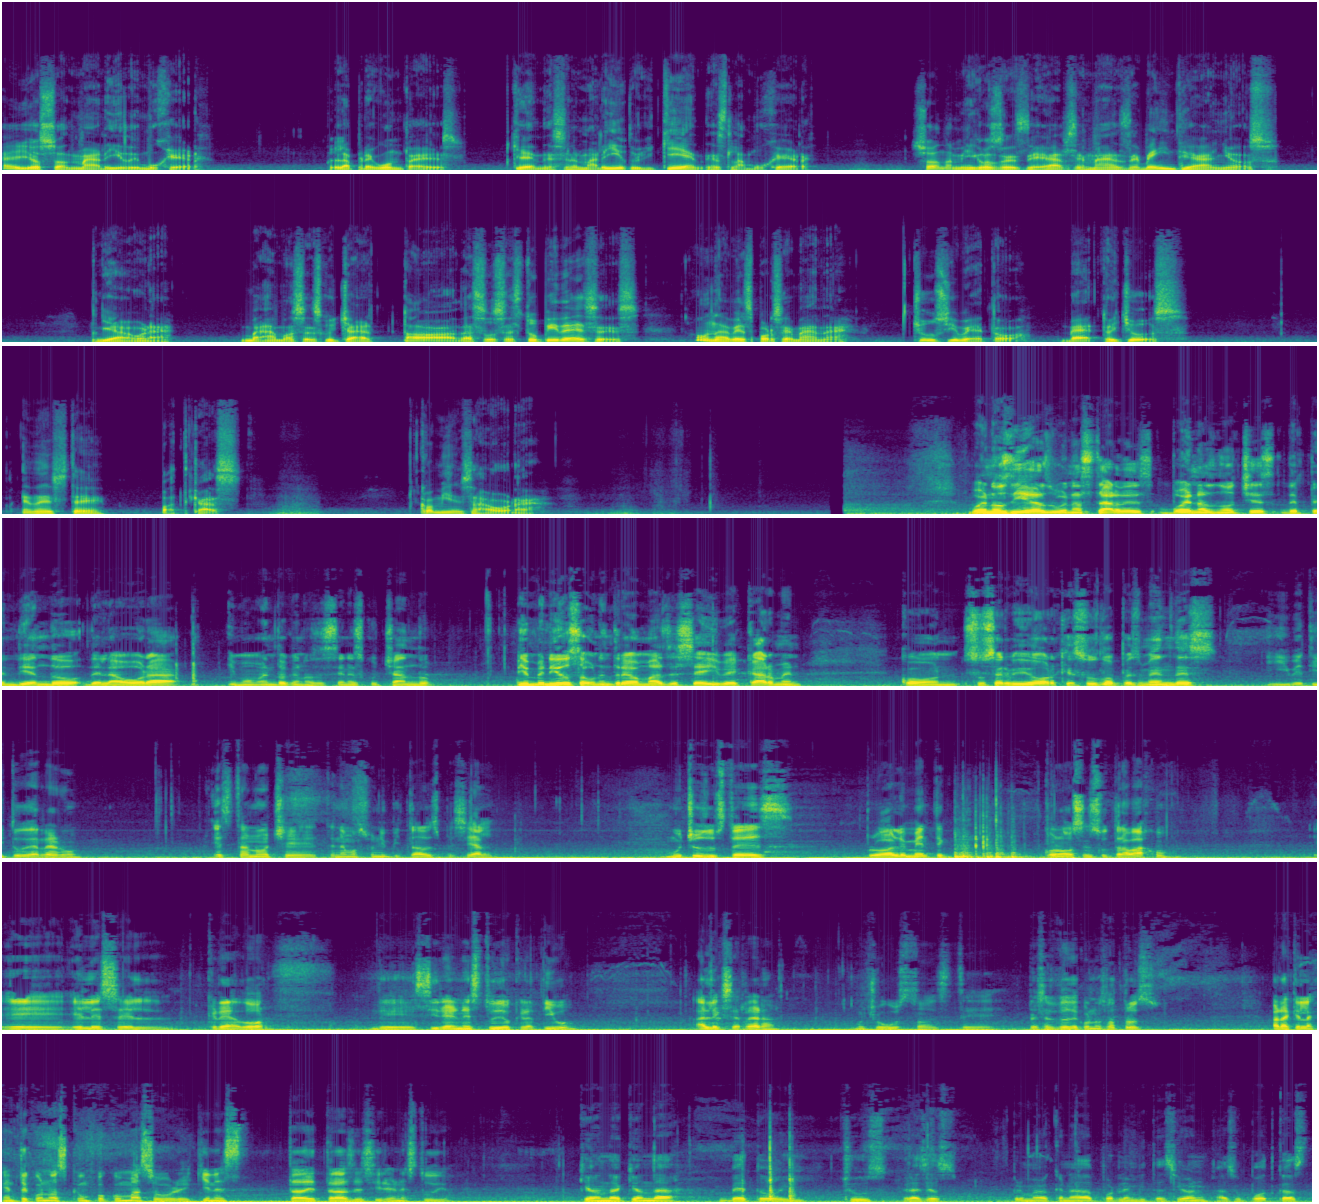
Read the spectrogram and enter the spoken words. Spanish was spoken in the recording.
Ellos son marido y mujer. La pregunta es, ¿quién es el marido y quién es la mujer? Son amigos desde hace más de 20 años. Y ahora, vamos a escuchar todas sus estupideces, una vez por semana. Chus y Beto, Beto y Chus. En este podcast. Comienza ahora. Buenos días, buenas tardes, buenas noches, dependiendo de la hora y momento que nos estén escuchando. Bienvenidos a una entrega más de CIB Carmen con su servidor Jesús López Méndez. y Betito Guerrero. Esta noche tenemos un invitado especial. Muchos de ustedes probablemente conocen su trabajo. Eh, él es el creador de Sirene Estudio Creativo, Alex Herrera. Mucho gusto. Este, preséntate con nosotros para que la gente conozca un poco más sobre quién está detrás de Sirene Estudio. ¿Qué onda? ¿Qué onda? Beto y Chus, gracias primero que nada por la invitación a su podcast.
